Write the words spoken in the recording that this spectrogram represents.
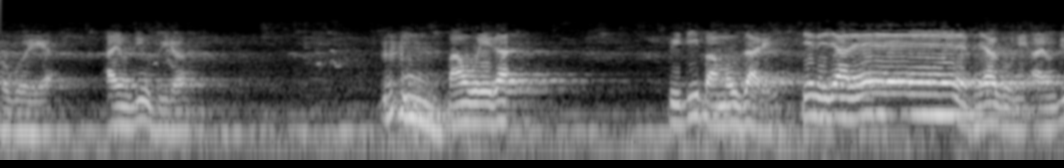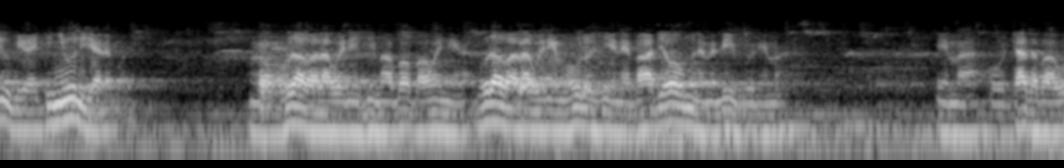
ပုဂ္ဂိုလ်တွေကအာယုံပြုပြီးတော့ပံဝေကပီတိပါမုဇ္ဇတွေရှင်းနေကြတယ်တဲ့ဘုရားကိုယ်နေအာယုံပြုပြီးတော့ဒီညိုးနေကြတယ်ပေါ့ ဘုရားဘာသာဝင်နေဒီမှာပေါ့ဘာဝင်နေတာဘုရားဘာသာဝင်နေမဟုတ်လို့ရှိရင်လည်းဘာပြောမှလည်းမသိဘူးဒီမှာဒီမှာဟိုတသဘာဝ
